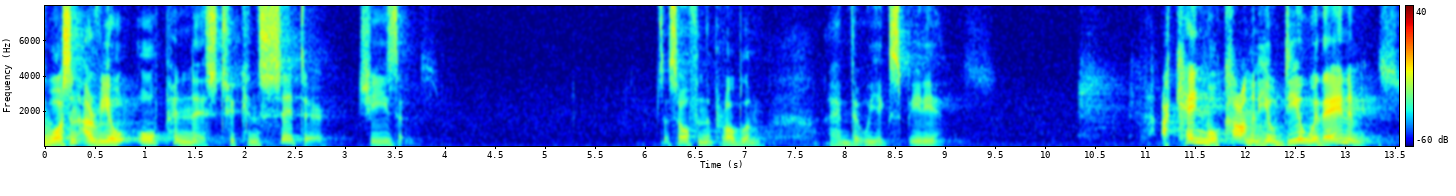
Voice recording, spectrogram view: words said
wasn't a real openness to consider Jesus. So it's often the problem um, that we experience. A king will come and he'll deal with enemies.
